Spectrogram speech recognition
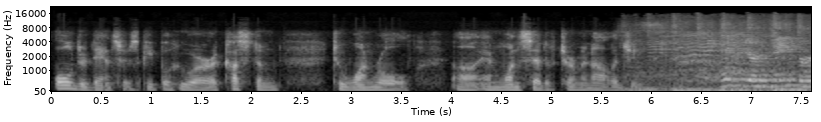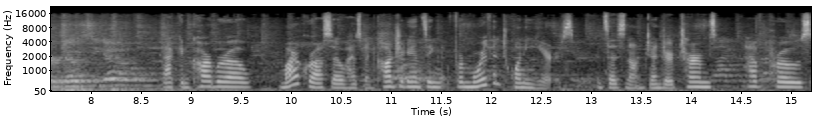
older dancers, people who are accustomed to one role uh, and one set of terminology. With your neighbor, do-si-do. Back in Carrboro, Mark Rosso has been contra dancing for more than 20 years and says non gendered terms have pros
